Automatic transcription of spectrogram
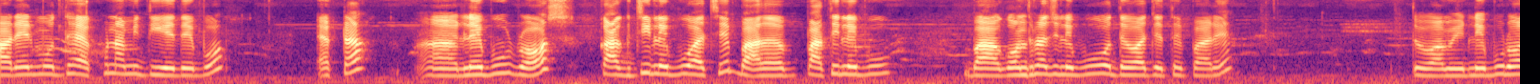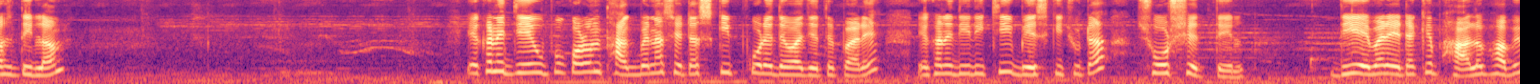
আর এর মধ্যে এখন আমি দিয়ে দেব একটা লেবুর রস। কাগজি লেবু আছে, বা, পাতি লেবু বা গন্ধরাজ লেবুও দেওয়া যেতে পারে। তো আমি লেবু রস দিলাম। এখানে যে উপকরণ থাকবে না সেটা স্কিপ করে দেওয়া যেতে পারে। এখানে দিয়ে দিচ্ছি বেশ কিছুটা সর্ষের তেল। দিয়ে এবার এটাকে ভালোভাবে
